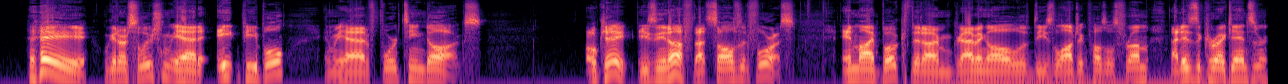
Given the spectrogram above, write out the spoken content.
hey, we get our solution. We had 8 people and we had 14 dogs. Okay, easy enough. That solves it for us in my book that I'm grabbing all of these logic puzzles from. That is the correct answer.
